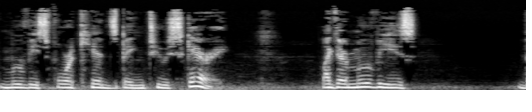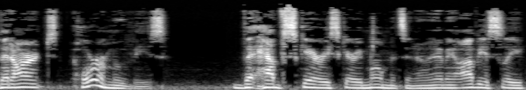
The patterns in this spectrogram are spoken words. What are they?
movies for kids being too scary. Like there are movies that aren't horror movies that have scary, scary moments in them. I mean, obviously,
